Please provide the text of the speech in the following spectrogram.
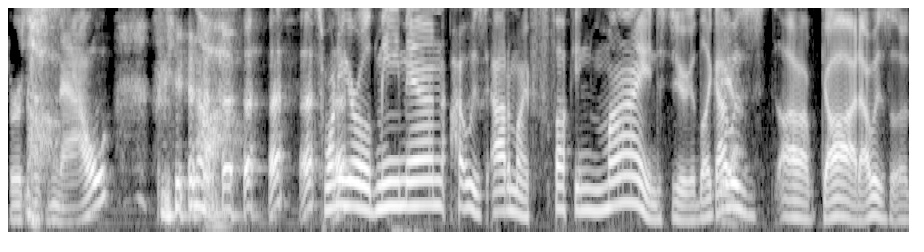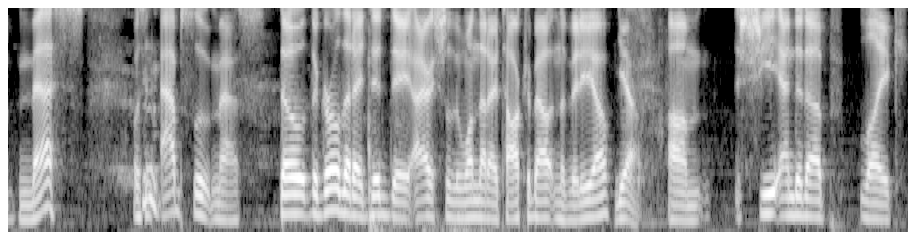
versus now. 20 year old me, man, I was out of my fucking mind, dude. Like, I Yeah. was, oh, God, I was a mess. I was an absolute mess. Though the girl that I did date, I actually, the one that I talked about in the video, Yeah. um, she ended up like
